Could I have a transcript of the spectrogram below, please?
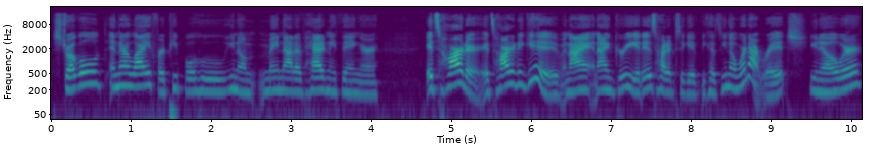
struggled in their life or people who, you know, may not have had anything or it's harder. It's harder to give. And I and I agree it is harder to give because, you know, we're not rich, you know, we're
